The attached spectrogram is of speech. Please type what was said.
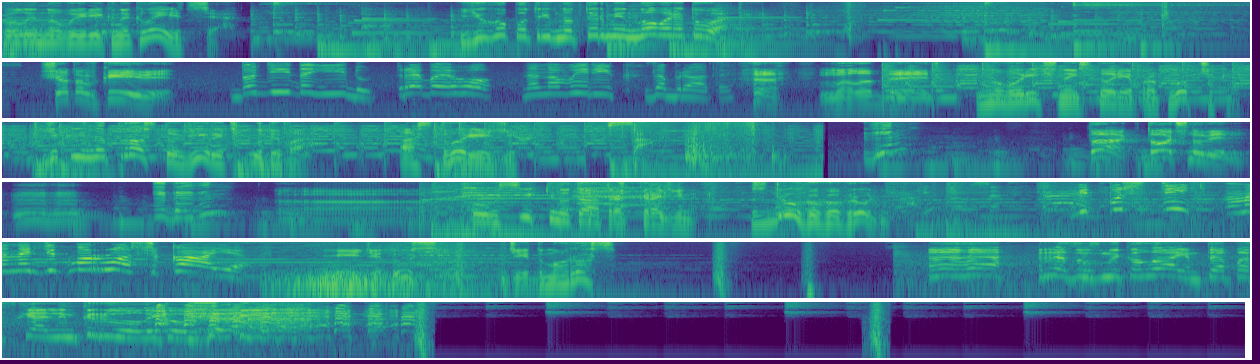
Коли новий рік не клеїться, його потрібно терміново рятувати. Що там в Києві? До діда їду. Треба його на новий рік забрати. Ха, молодець. Новорічна історія про хлопчика, який не просто вірить у дива, а створює їх сам. Він? Так, точно він. І де він? У всіх кінотеатрах країни з 2 грудня. Відпустіть! Мене Дід Мороз чекає. Мій дідусь Дід Мороз. Ага, разом з Миколаєм та пасхальним кроликом.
